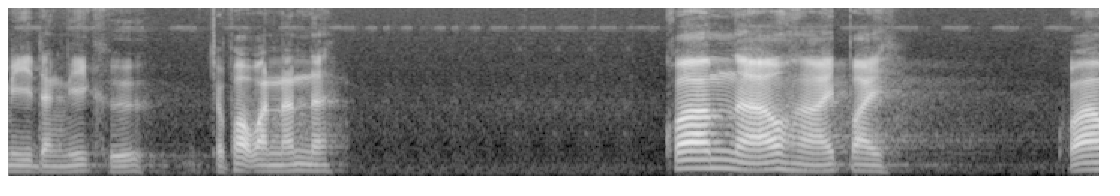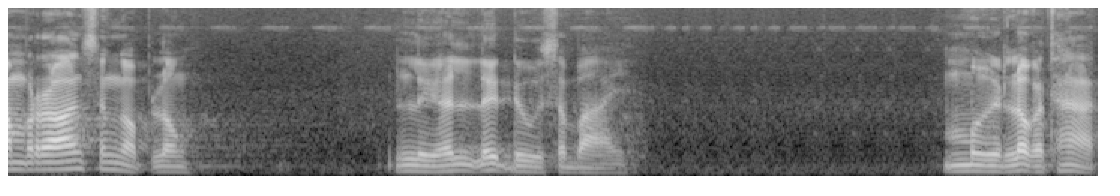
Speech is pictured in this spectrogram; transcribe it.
มีดังนี้คือ เฉพาะวันนั้นนะ ความหนาวหายไป ความร้อนสงบลง เหลือฤดูสบาย หมื่นโลกธาตุ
